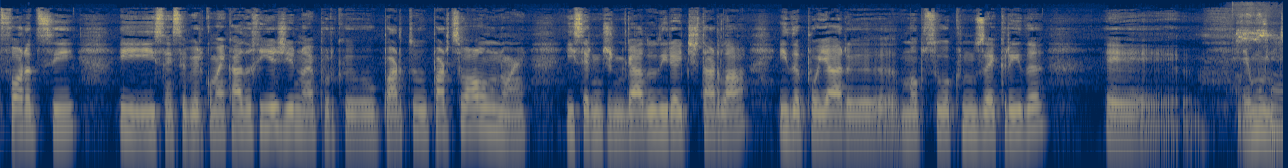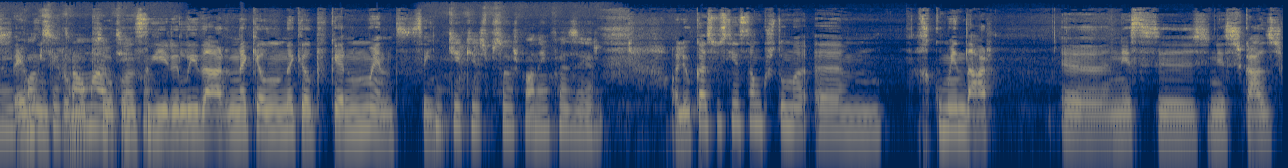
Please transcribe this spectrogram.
fora de si e, e, sem saber como é que há de reagir, não é? Porque o parto, o parto só há um, não é? E ser-nos negado o direito de estar lá e de apoiar eh, uma pessoa que nos é querida é, é muito, sim, é muito para uma pessoa conseguir lidar naquele, naquele pequeno momento, sim. O que é que as pessoas podem fazer? Olha, o que a associação costuma hum, recomendar uh, nesses, nesses casos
